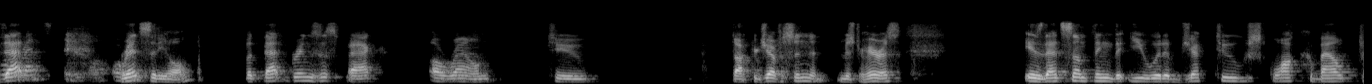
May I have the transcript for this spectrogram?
that Rents. rent City Hall, but that brings us back around to Dr. Jefferson and Mr. Harris. Is that something that you would object to, squawk about,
